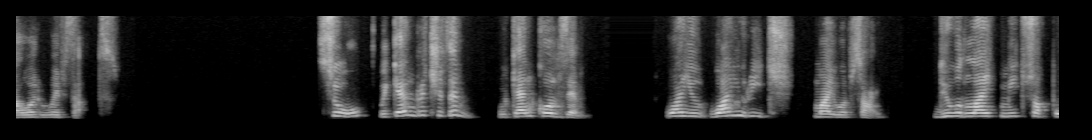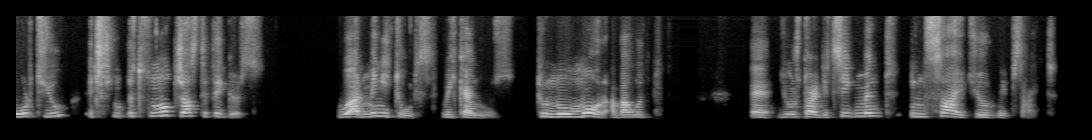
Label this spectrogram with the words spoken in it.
our websites. So we can reach them, we can call them. Why you why you reach my website? Do you would like me to support you? It's, it's not just figures. There are many tools we can use to know more about uh, your target segment inside your website.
